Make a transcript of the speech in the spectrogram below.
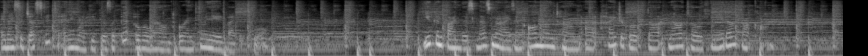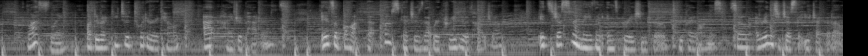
and I suggest it to anyone who feels a bit overwhelmed or intimidated by the tool. You can find this mesmerizing online tome at hydrabook.naotohieda.com. Lastly, I'll direct you to a Twitter account at Hydra Patterns. It is a bot that posts sketches that were created with Hydra. It's just an amazing inspiration trove, to be quite honest, so I really suggest that you check that out.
